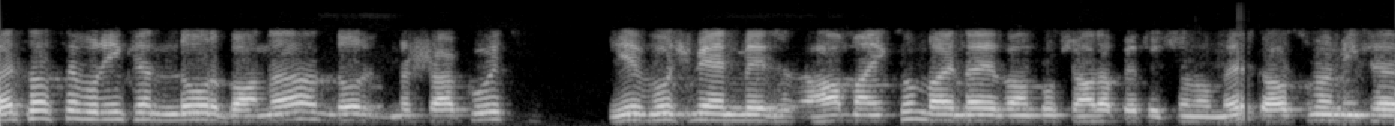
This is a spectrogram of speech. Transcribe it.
Բայց ասեմ, որ ինքը նոր բան է, նոր մշակույթ եւ ոչ միայն մեր համայնքում, այլ նաեւ ամբողջ հանրապետությունում մեր, կարծում եմ ինքը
